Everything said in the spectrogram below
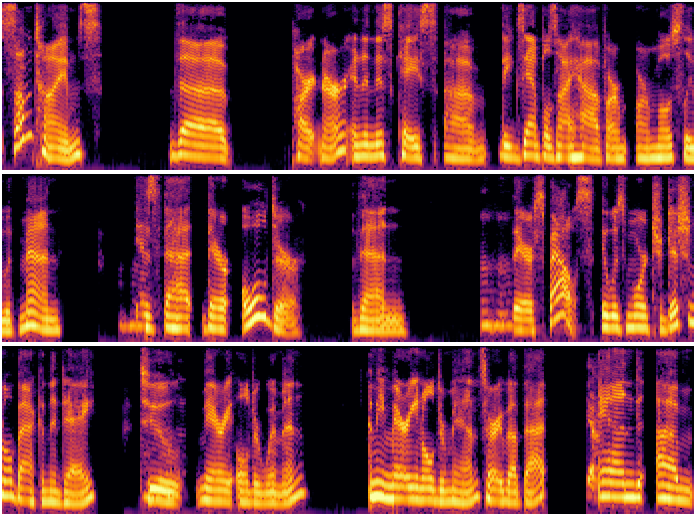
Sometimes the partner, and in this case, um, the examples I have are, are mostly with men, mm-hmm. is that they're older than mm-hmm. their spouse. It was more traditional back in the day to mm-hmm. marry older women. I mean, marry an older man. Sorry about that. Yeah. And, um,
